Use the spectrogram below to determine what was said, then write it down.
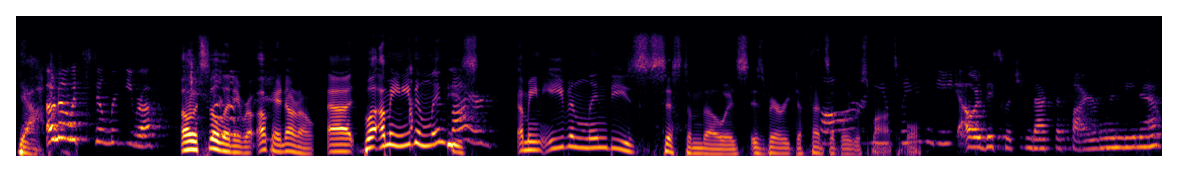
Yeah. Oh no, it's still Lindy Ruff. Oh, it's still Lindy Ruff. Okay, no, no. Uh, well, I mean, even Lindy's. I mean, even Lindy's system though is is very defensively Sorry, responsible. Lindy. Oh, are they switching back to Fire Lindy now?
